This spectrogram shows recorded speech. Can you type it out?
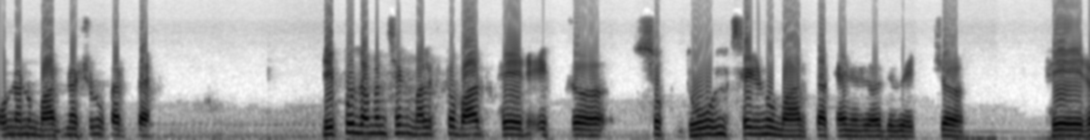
ਉਹਨਾਂ ਨੂੰ ਮਾਰਨਾ ਸ਼ੁਰੂ ਕਰਤਾ ਹੈ। ਦਮਨ ਸਿੰਘ ਮਲਕ ਤੋਂ ਬਾਅਦ ਫਿਰ ਇੱਕ ਸੁਖਦੂਲ ਸਿੰਘ ਨੂੰ ਮਾਰਤਾ ਕੈਨੇਡਾ ਦੇ ਵਿੱਚ, ਫਿਰ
